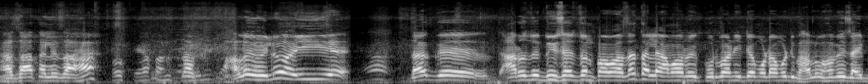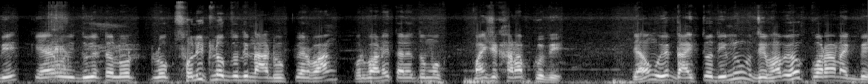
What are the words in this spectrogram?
হ্যাঁ যা তাহলে যা হ্যাঁ? ওকে ভালোই হইল এই যাক যদি দুই, চারজন পাওয়া যায়, তাহলে আমার ওই কোরবানিটা মোটামুটি ভালোভাবে যাইবে। কে, ওই দুই একটা লোক লোক সলিড লোক যদি না ঢুকবে ভাঙ কোরবানি, তাহলে তো মুখ, মাইসে খারাপ করবে। যেমন ওই দায়িত্ব দিনু, যেভাবে হোক করা লাগবে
